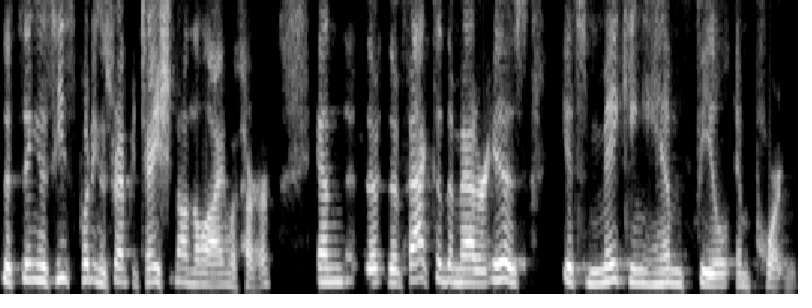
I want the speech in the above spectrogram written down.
the thing is he's putting his reputation on the line with her. And the, the fact of the matter is it's making him feel important.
